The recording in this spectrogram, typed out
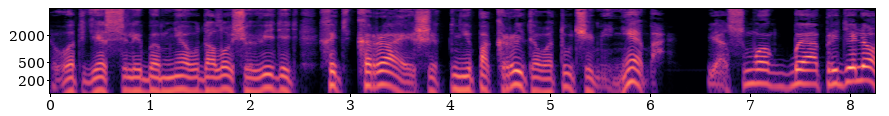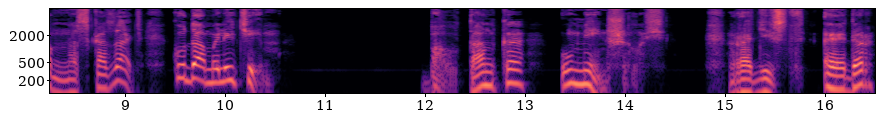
Вот если бы мне удалось увидеть хоть краешек непокрытого тучами неба, я смог бы определенно сказать, куда мы летим. Болтанка уменьшилась. Радист Эдер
